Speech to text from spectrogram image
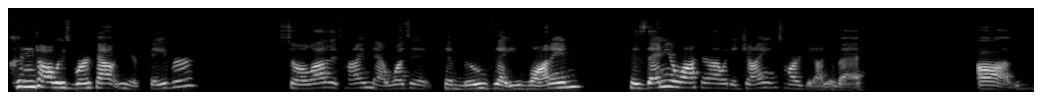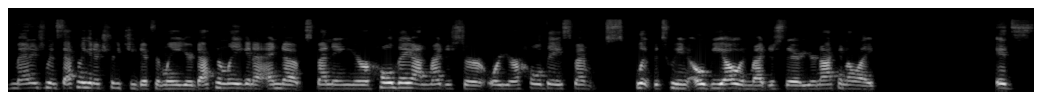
couldn't always work out in your favor. So a lot of the time that wasn't the move that you wanted because then you're walking around with a giant target on your back. Um, management's definitely going to treat you differently. You're definitely going to end up spending your whole day on register or your whole day spent split between OBO and register. You're not going to like, it's,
